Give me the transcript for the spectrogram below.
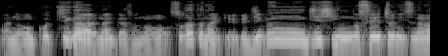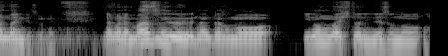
あの、こっちがなんかその、育たないというか、自分自身の成長につながらないんですよね。だからまず、なんかその、いろんな人にね、その、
